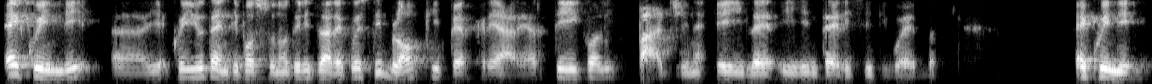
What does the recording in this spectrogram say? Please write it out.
E quindi eh, gli utenti possono utilizzare questi blocchi per creare articoli, pagine e gli interi siti web. E quindi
